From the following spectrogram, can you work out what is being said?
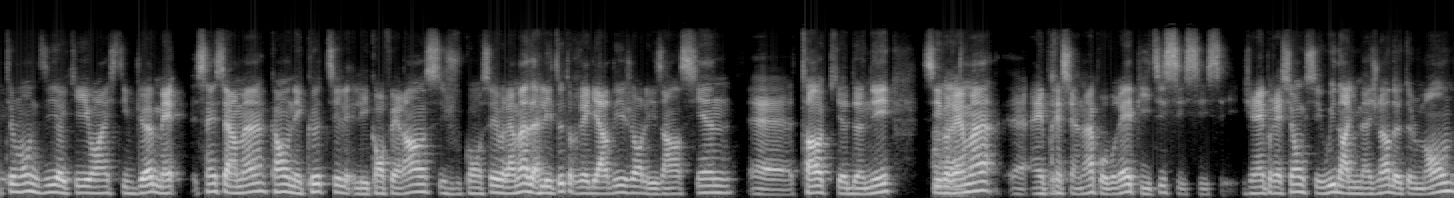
Tout le monde dit OK, ouais, Steve Jobs, mais sincèrement, quand on écoute les, conférences, je vous conseille vraiment d'aller tout regarder genre les anciennes euh, talks qu'il a données. C'est vraiment euh, impressionnant pour vrai. Puis, j'ai l'impression que c'est oui dans l'imaginaire de tout le monde,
